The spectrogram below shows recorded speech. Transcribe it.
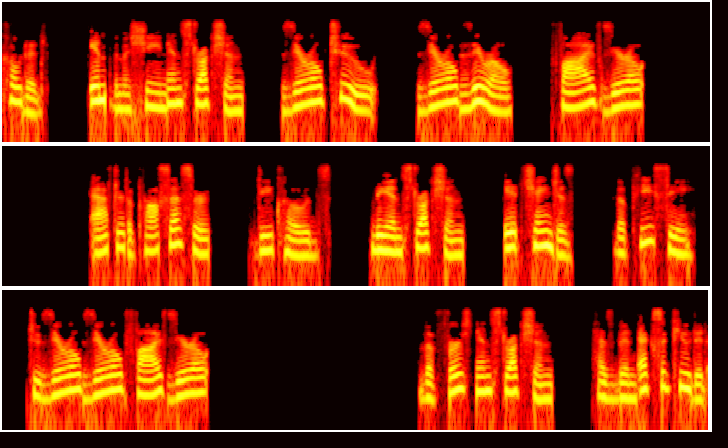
coded in the machine instruction 020050. After the processor decodes the instruction, it changes the PC to 0050. The first instruction has been executed.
